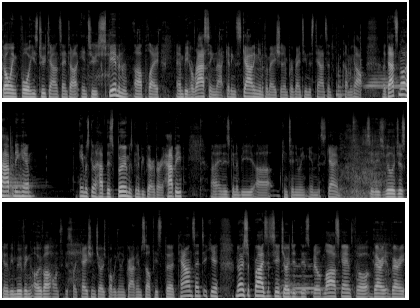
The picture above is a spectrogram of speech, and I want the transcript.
going for his two town center into spearman uh, play and be harassing that, getting scouting information and preventing this town center from coming up. But that's not happening here. Kimo's going to have this boom. He's going to be very, very happy uh, and is going to be uh, continuing in this game. See these villagers going to be moving over onto this location. Joe's probably going to grab himself his third town center here. No surprises here. Joe did this build last game for very, very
